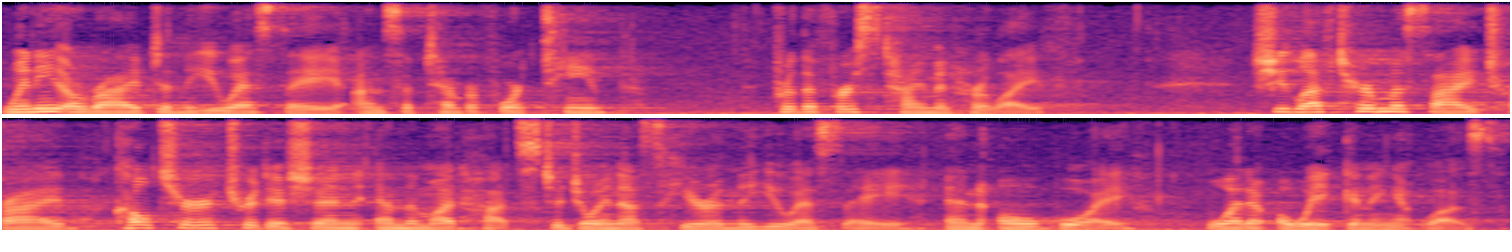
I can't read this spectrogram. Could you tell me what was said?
Winnie arrived in the USA on September 14th for the first time in her life. She left her Maasai tribe, culture, tradition, and the mud huts to join us here in the USA, and oh boy, what an awakening it was.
